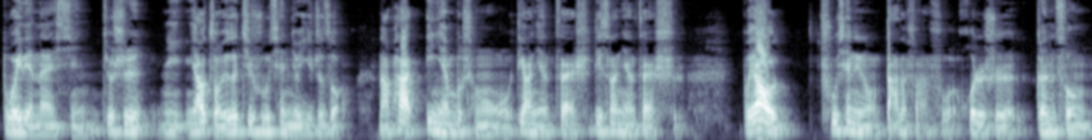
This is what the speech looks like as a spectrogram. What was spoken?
多一点耐心。就是你你要走一个技术路线，你就一直走，哪怕一年不成功，我第二年再试，第三年再试，不要出现那种大的反复，或者是跟风，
